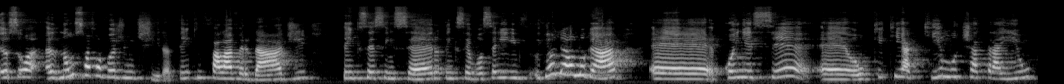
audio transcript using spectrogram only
eu sou eu não sou a favor de mentira, tem que falar a verdade, tem que ser sincero, tem que ser você e, e olhar o lugar, é, conhecer é, o que, que aquilo te atraiu,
